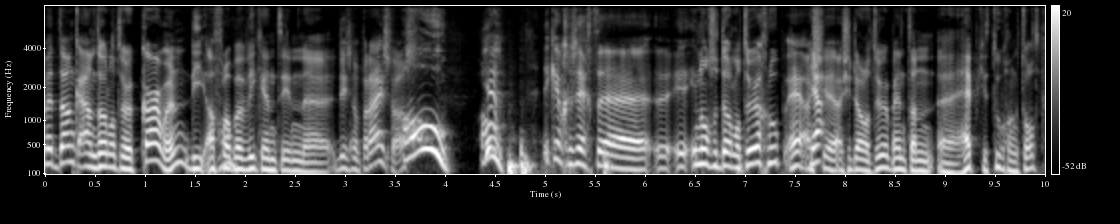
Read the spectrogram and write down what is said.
met dank aan Donald Carmen, die afgelopen weekend in eh Disneyland Parijs was. Oh, oh. Ja, Ik heb gezegd, eh, in onze donateurgroep, hè, als, Ja. je, als je donateur bent, dan eh, heb je toegang tot,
